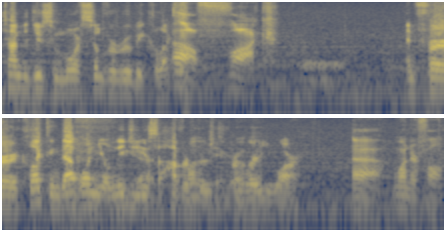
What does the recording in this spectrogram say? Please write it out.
Time to do some more silver rupee collecting. Oh, fuck. And for collecting that one, you'll need to Yeah, use the hover on the boots chamber. from where you are. Ah, wonderful.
